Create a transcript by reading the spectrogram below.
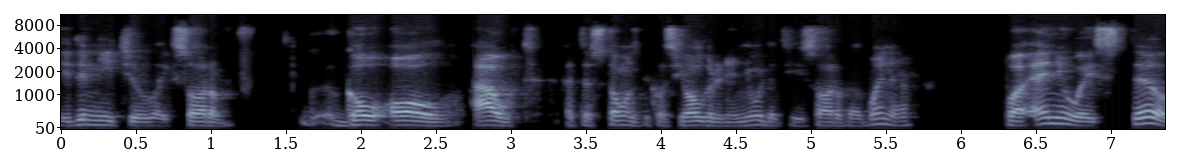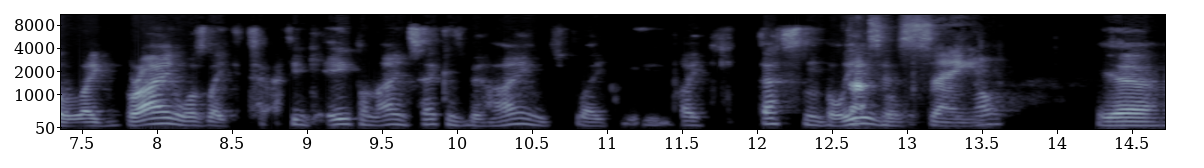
he didn't need to like sort of go all out at the Stones because he already knew that he's sort of a winner. But anyway, still, like Brian was like I think eight or nine seconds behind. Like, like that's unbelievable. That's insane. You know? Yeah,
